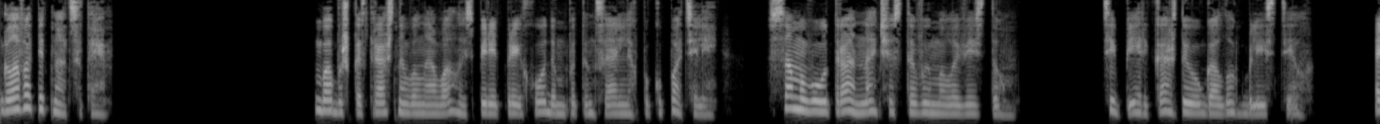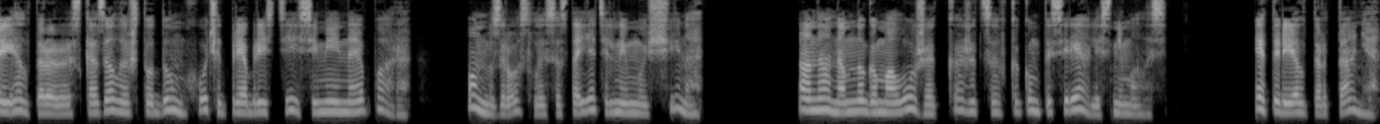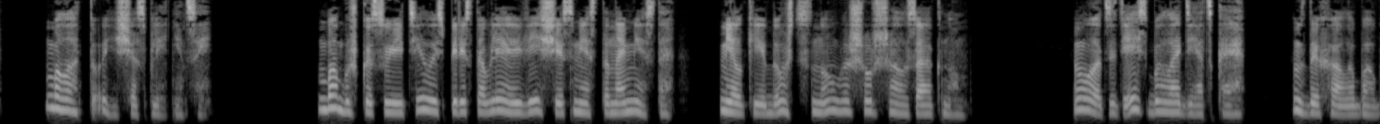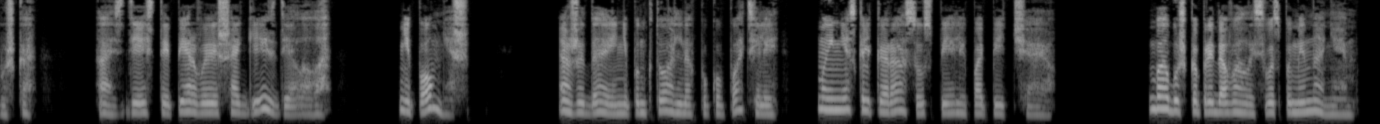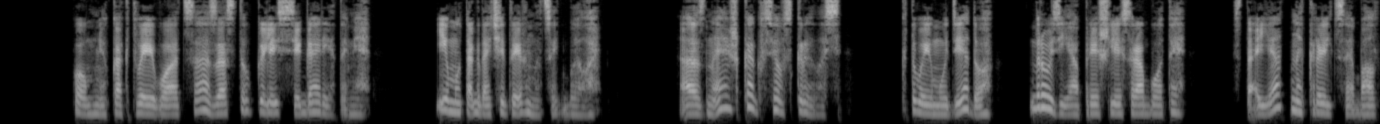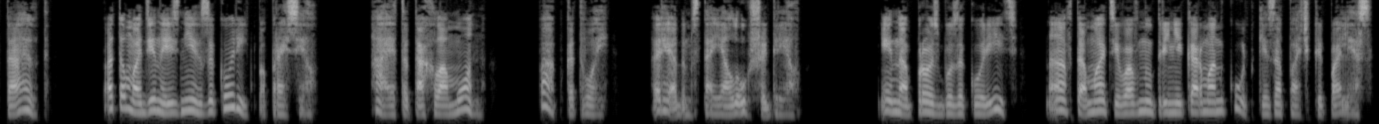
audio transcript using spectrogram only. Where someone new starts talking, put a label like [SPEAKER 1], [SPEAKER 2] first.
[SPEAKER 1] Глава 15. Бабушка страшно волновалась перед приходом потенциальных покупателей. С самого утра начисто вымыла весь дом. Теперь каждый уголок блестел. Риэлтор рассказала, что дом хочет приобрести семейная пара. Он взрослый, состоятельный мужчина. Она намного моложе, кажется, в каком-то сериале снималась. Это риэлтор Таня была той еще сплетницей. Бабушка суетилась, переставляя вещи с места на место. Мелкий дождь снова шуршал за окном. Вот здесь была детская, вздыхала бабушка. А здесь ты первые шаги сделала. Не помнишь? Ожидая непунктуальных покупателей, мы несколько раз успели попить чаю. Бабушка предавалась воспоминаниям. Помню, как твоего отца застукали с сигаретами. Ему тогда четырнадцать было. А знаешь, как все вскрылось? К твоему деду друзья пришли с работы, стоят на крыльце, болтают. Потом один из них закурить попросил. А этот охламон, папка твой, рядом стоял, уши грел. И на просьбу закурить на автомате во внутренний карман куртки за пачкой полез.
